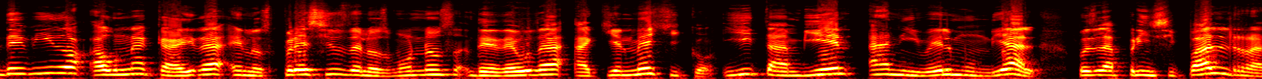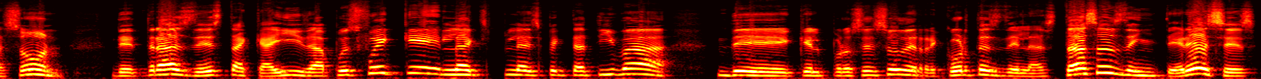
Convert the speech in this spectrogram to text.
debido a una caída en los precios de los bonos de deuda aquí en México y también a nivel mundial, pues la principal razón detrás de esta caída, pues fue que la, expectativa de que el proceso de recortes de las tasas de intereses,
